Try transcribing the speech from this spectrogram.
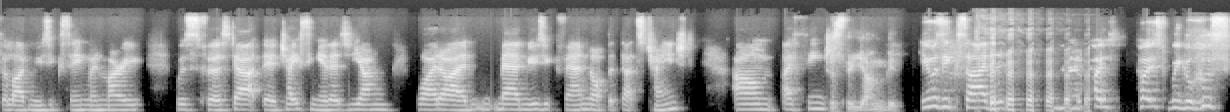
the live music scene when Murray was first out there chasing it as a young, wide-eyed, mad music fan. Not that that's changed. Um, I think Just the young bit. he was excited you know, post post Wiggles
